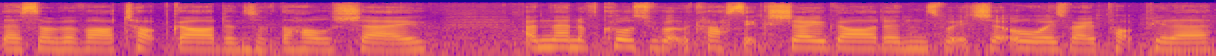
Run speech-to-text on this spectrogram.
They're some of our top gardens of the whole show. And then, of course, we've got the classic show gardens, which are always very popular.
